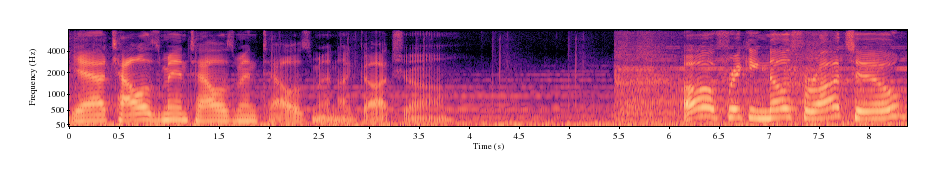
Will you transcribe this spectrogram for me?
Yeah, talisman, talisman, talisman. I gotcha. Oh, freaking nose Nosferatu!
